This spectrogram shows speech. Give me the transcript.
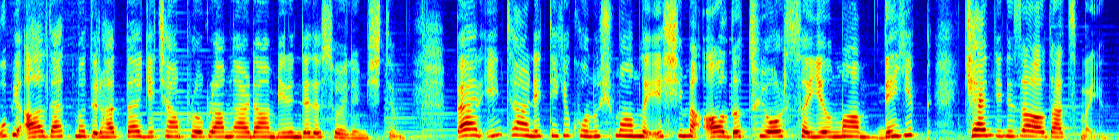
bu bir aldatmadır. Hatta geçen programlardan birinde de söylemiştim. Ben internetteki konuşmamla eşimi aldatıyor sayılmam deyip kendinizi aldatmayın.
